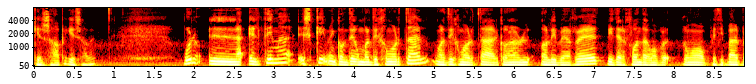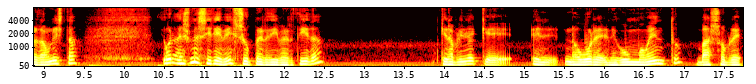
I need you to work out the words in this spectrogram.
Quién sabe, quién sabe. Bueno, la- el tema es que me encontré con Mordisco Mortal, Mordisco Mortal con Ol- Oliver Red, Peter Fonda como, como principal protagonista. Y bueno, es una serie B súper divertida, que es una película que eh, no aburre en ningún momento, va sobre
